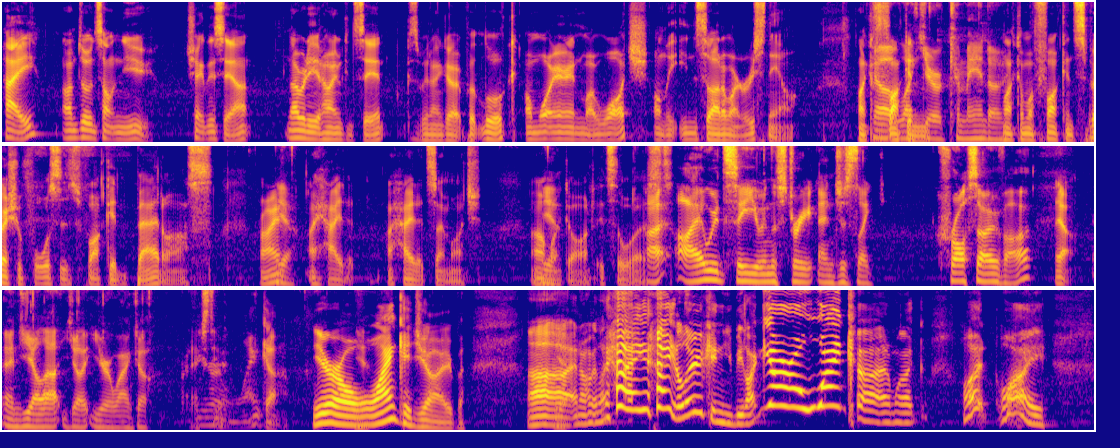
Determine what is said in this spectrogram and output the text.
hey, I'm doing something new. Check this out. Nobody at home can see it because we don't go. But look, I'm wearing my watch on the inside of my wrist now. Like a Oh, fucking like you're a commando. like I'm a fucking special forces fucking badass. Right? Yeah. I hate it. I hate it so much. Oh Yeah. my god, it's the worst. I I would see you in the street and just like cross over yeah. and yell out, "You're, you're a wanker!" Right next to You're you. a wanker. You're a Yeah. wanker, Joab. Uh, And I'll be like, hey, hey, Luke. And you'd be like, you're a wanker. And I'm like, what? Why? And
